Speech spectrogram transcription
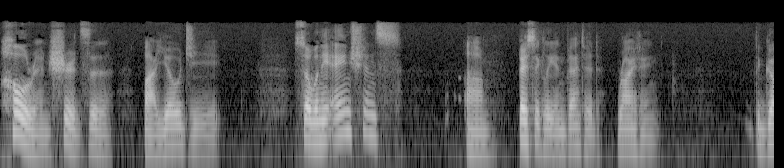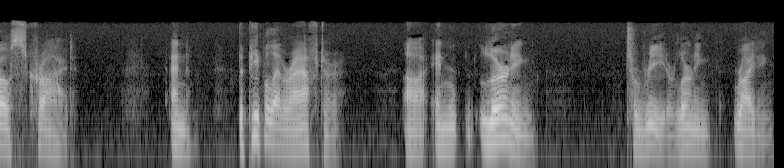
后人识字把忧急. So when the ancients um, basically invented writing, the ghosts cried, and the people ever after, uh, in learning to read or learning writing,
